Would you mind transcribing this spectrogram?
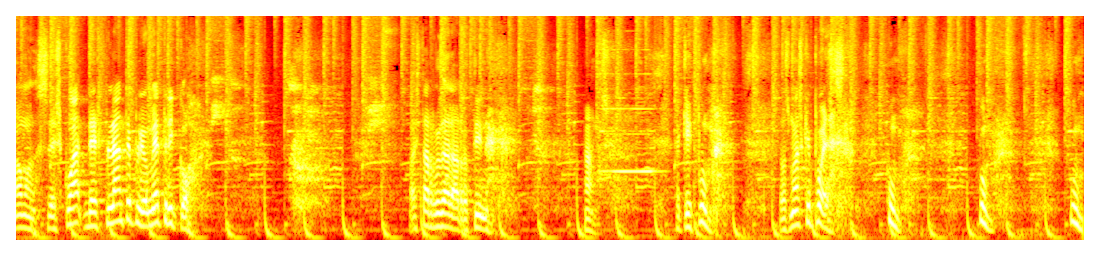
Vámonos. Desplante pliométrico. Va a estar ruda la rutina. Vamos. Aquí, pum. Los más que puedas. Pum. Pum. Pum.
